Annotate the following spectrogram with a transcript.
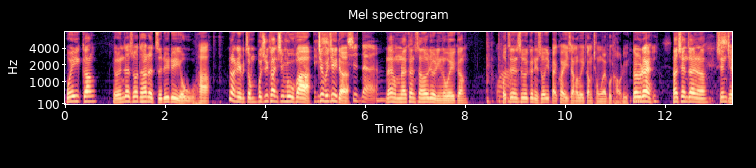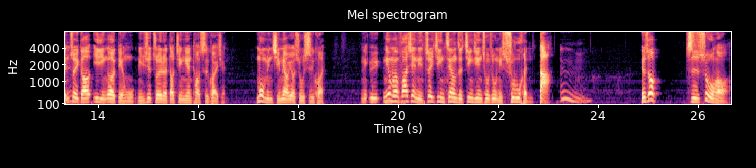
微刚有人在说它的殖利率有五趴，那你怎么不去看新复发？记不记得？是的，来，我们来看三二六零的微刚，我之前是不是跟你说一百块以上的微刚从来不考虑，对不对？一那现在呢？先前最高一零二点五，你去追了，到今天套十块钱，莫名其妙又输十块。你你你有没有发现，你最近这样子进进出出，你输很大？嗯，有时候指数哈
